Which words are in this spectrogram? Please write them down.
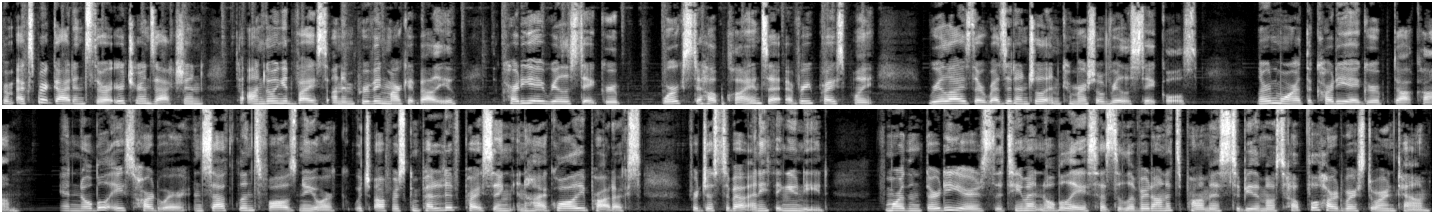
From expert guidance throughout your transaction to ongoing advice on improving market value, the Cartier Real Estate Group works to help clients at every price point realize their residential and commercial real estate goals. Learn more at thecartiergroup.com. And Noble Ace Hardware in South Glens Falls, New York, which offers competitive pricing and high quality products for just about anything you need. For more than 30 years, the team at Noble Ace has delivered on its promise to be the most helpful hardware store in town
